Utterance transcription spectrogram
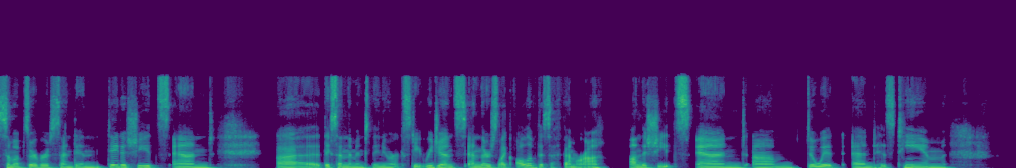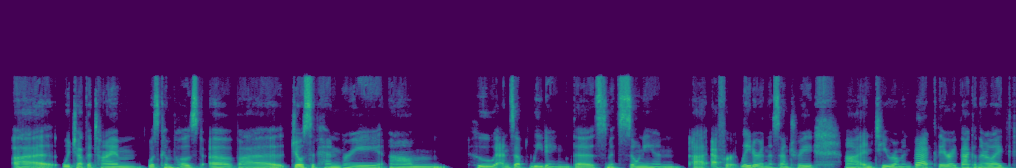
some observers send in data sheets and uh, they send them into the New York State Regents, and there's like all of this ephemera on the sheets. And um, DeWitt and his team, uh, which at the time was composed of uh, Joseph Henry, um, who ends up leading the Smithsonian uh, effort later in the century, uh, and T. Romeyn Beck, they write back and they're like,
